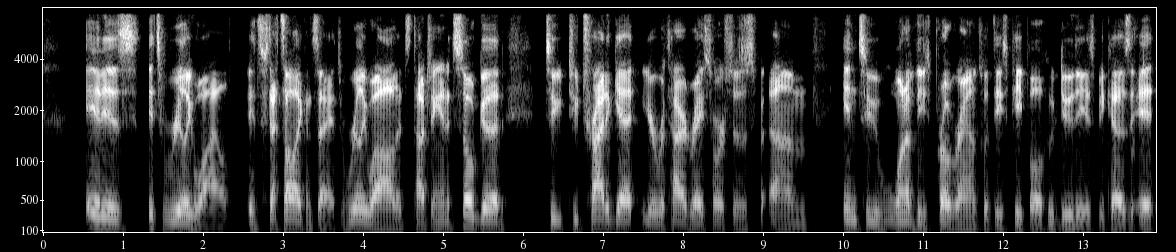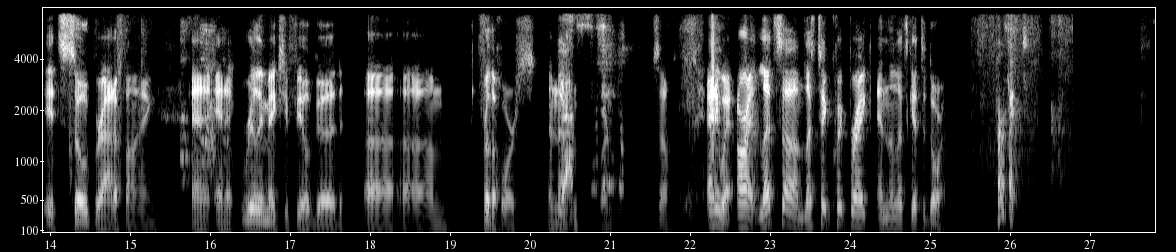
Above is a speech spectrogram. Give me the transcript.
it is it's really wild. It's that's all I can say. It's really wild. It's touching, and it's so good to to try to get your retired racehorses um, into one of these programs with these people who do these because it, it's so gratifying and, and it really makes you feel good uh, uh um, for the horse. And that's yes. so anyway all right let's um let's take a quick break and then let's get to dora. Perfect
